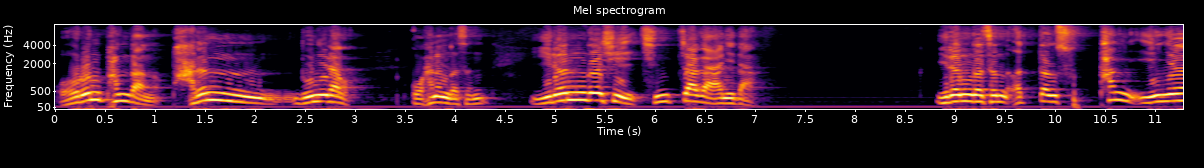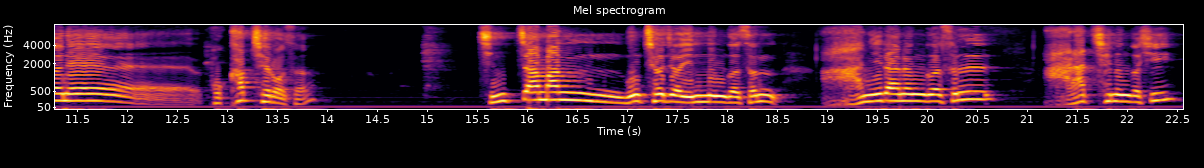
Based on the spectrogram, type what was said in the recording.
옳은 판단, 바른 눈이라고 하는 것은 이런 것이 진짜가 아니다. 이런 것은 어떤 숱한 인연의 복합체로서 진짜만 뭉쳐져 있는 것은 아니라는 것을 알아채는 것이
